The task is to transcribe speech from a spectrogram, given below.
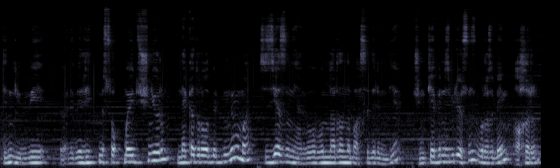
Dediğim gibi bir böyle bir ritme sokmayı düşünüyorum. Ne kadar olabilir bilmiyorum ama siz yazın yani baba bunlardan da bahsedelim diye. Çünkü hepiniz biliyorsunuz burası benim ahırım.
